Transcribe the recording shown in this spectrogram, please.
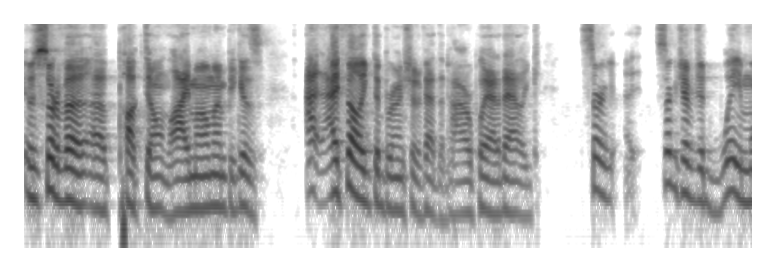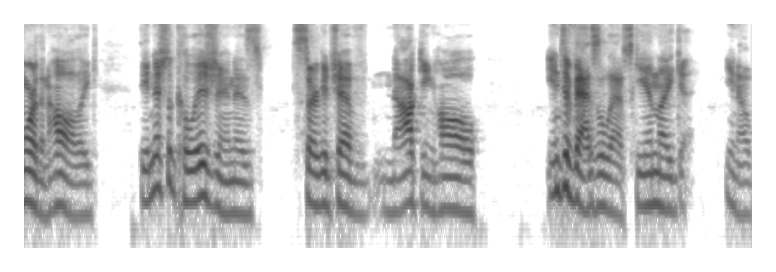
it was sort of a, a, puck don't lie moment because I, I, felt like the Bruins should have had the power play out of that. Like Serg- Sergachev did way more than Hall. Like the initial collision is Sergachev knocking Hall into Vasilevskiy, and like you know,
